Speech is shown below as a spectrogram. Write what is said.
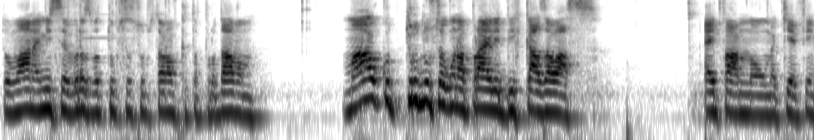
Това не ми се връзва тук с обстановката. Продавам. Малко трудно са го направили, бих казал аз. Ей, това много ме кефи.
